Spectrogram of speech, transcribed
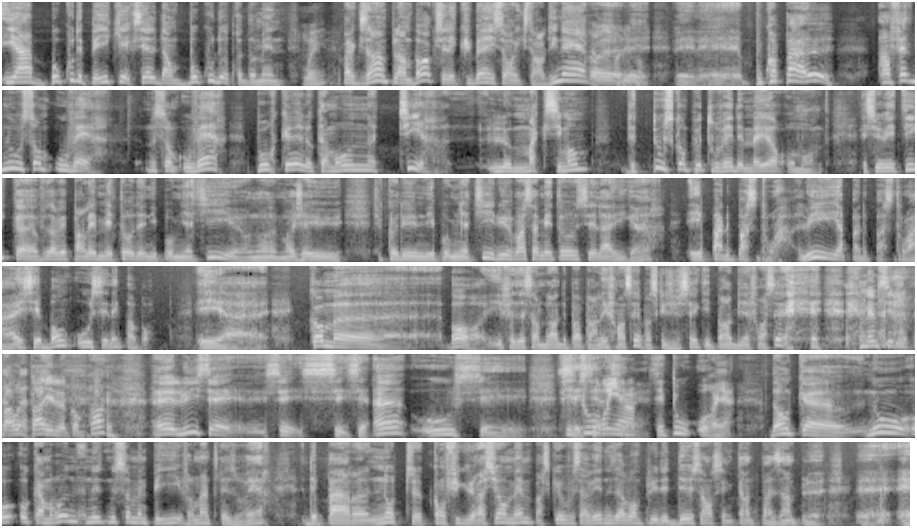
Il y a beaucoup de pays qui excellent dans beaucoup d'autres domaines. Oui. Par exemple, en boxe, les Cubains, ils sont extraordinaires. Les, les, les... Pourquoi pas eux? En fait, nous sommes ouverts. Nous sommes ouverts pour que le Cameroun tire le maximum de tout ce qu'on peut trouver de meilleur au monde. Les soviétiques, vous avez parlé méthode Nipomiati. Moi, j'ai eu, j'ai connu Nipomiati. Lui, moi, sa méthode, c'est la rigueur et pas de passe-droit. Lui, il n'y a pas de passe-droit. Et c'est bon ou ce n'est pas bon. Et euh, comme, euh, bon, il faisait semblant de ne pas parler français, parce que je sais qu'il parle bien français. Même s'il ne parle pas, il le comprend. Et lui, c'est, c'est, c'est, c'est un ou c'est... C'est tout ou rien. C'est tout ou rien. Donc, euh, nous, au, au Cameroun, nous, nous, sommes un pays vraiment très ouvert, de par notre configuration même, parce que vous savez, nous avons plus de 250, par exemple,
